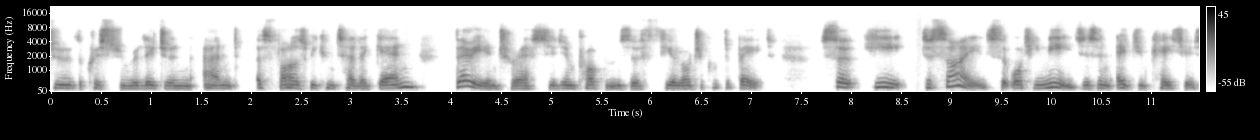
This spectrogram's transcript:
to the Christian religion, and as far as we can tell, again, very interested in problems of theological debate. So he decides that what he needs is an educated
